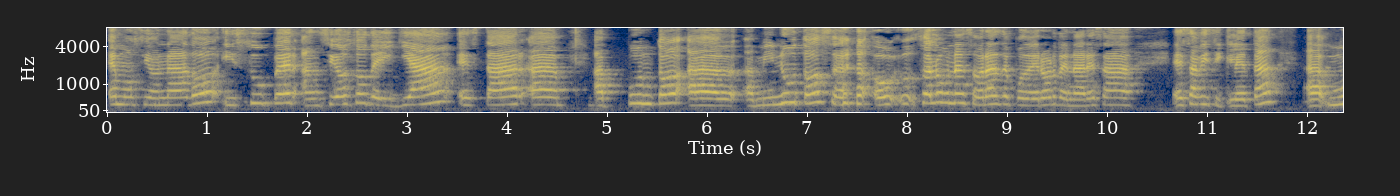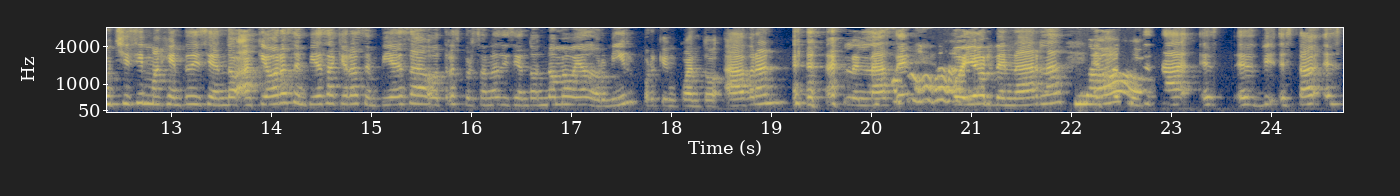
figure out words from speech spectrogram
emocionado y súper ansioso de ya estar a punto, a, minutos o solo unas horas de poder ordenar esa, esa bicicleta. Muchísima gente diciendo a qué horas empieza, a qué horas empieza, otras personas diciendo no me voy a dormir porque en cuanto abran el enlace voy a ordenarla. está, es,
